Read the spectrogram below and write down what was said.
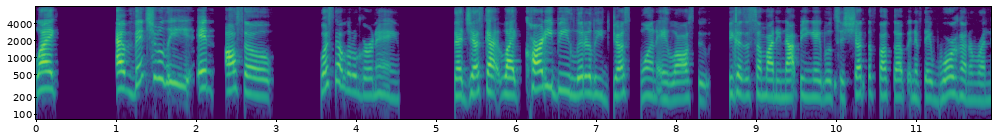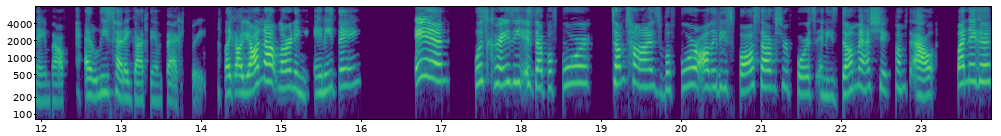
Like eventually, and also, what's that little girl name that just got like Cardi B literally just won a lawsuit because of somebody not being able to shut the fuck up. And if they were gonna run their mouth, at least had a goddamn fact straight. Like, are y'all not learning anything? And what's crazy is that before, sometimes before all of these false service reports and these dumbass shit comes out, my nigga,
